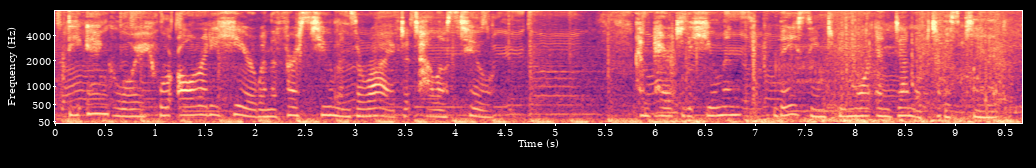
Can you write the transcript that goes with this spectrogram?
The Aggeloi were already here when the first humans arrived at Talos 2. Compared to the humans, they seem to be more endemic to this planet.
